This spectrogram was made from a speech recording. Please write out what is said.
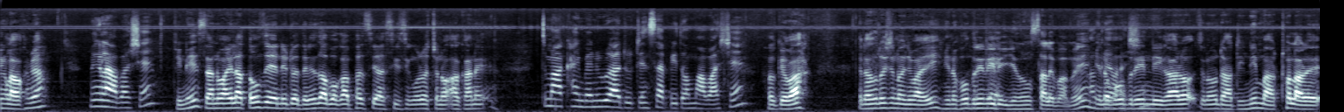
င်္ဂလာပါခင်ဗျာမင်္ဂလာပါရှင်ဒီနေ့ဇန်နဝါရီလ30ရက်နေ့အတွက်သတင်းစာပေါ်ကဖတ်ဆရာစီစဉ်ကိုတော့ကျွန်တော်အာကာနဲ့ကျမခိုင်ပန်နုရအတူတင်ဆက်ပေးသွားမှာပါရှင်ဟုတ်ကဲ့ပါအဲဒါဆိုလို့ကျွန်တော်ညီမကြီးမျက်နှာဖုံးသတင်းလေးတွေအရင်ဆုံးစလိုက်ပါမယ်ဟုတ်မျကဲ့က်နှာဖုံးသတင်းတွေကတော့ကျွန်တော်တို့ဒါဒီနေ့မှာထွက်လာတဲ့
